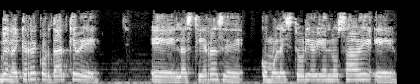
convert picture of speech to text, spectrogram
Bueno, hay que recordar que eh, las tierras, eh, como la historia bien lo sabe, eh,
